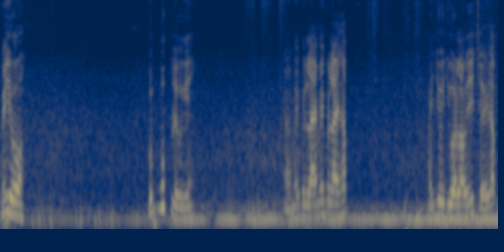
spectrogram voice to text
ไม่อยู่ปุ๊บปุ๊บเลยเมื่อกี้อ่าไม่เป็นไรไม่เป็นไรครับ มายั่วยวนเราเฉยๆครับ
